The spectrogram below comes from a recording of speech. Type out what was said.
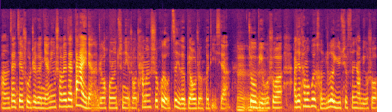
嗯在接触这个年龄稍微再大一点的这个红人群体的时候，他们是会有自己的标准和底线。嗯，就比如说，而且他们会很乐于去分享，比如说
